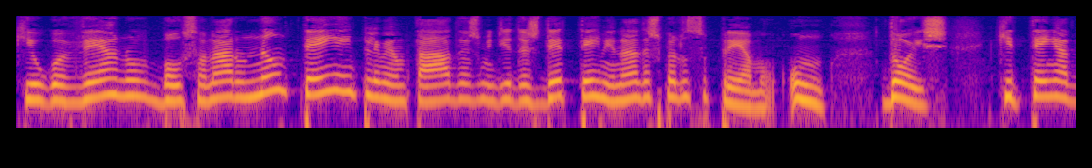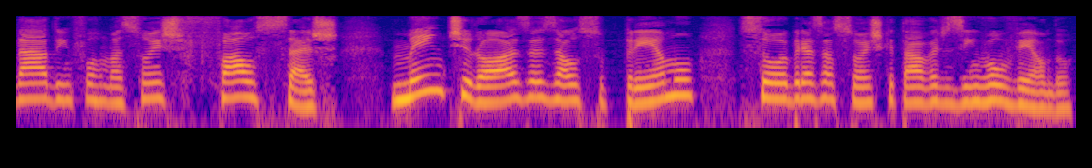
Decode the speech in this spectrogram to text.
que o governo Bolsonaro não tenha implementado as medidas determinadas pelo Supremo. Um. Dois, que tenha dado informações falsas mentirosas ao Supremo sobre as ações que estava desenvolvendo,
